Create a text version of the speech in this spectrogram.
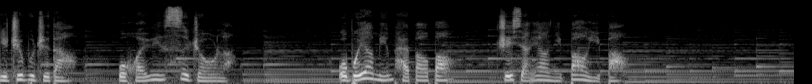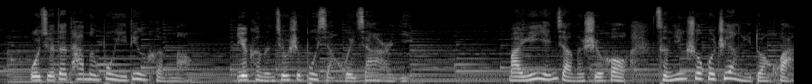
你知不知道，我怀孕四周了？我不要名牌包包，只想要你抱一抱。我觉得他们不一定很忙，也可能就是不想回家而已。马云演讲的时候曾经说过这样一段话。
